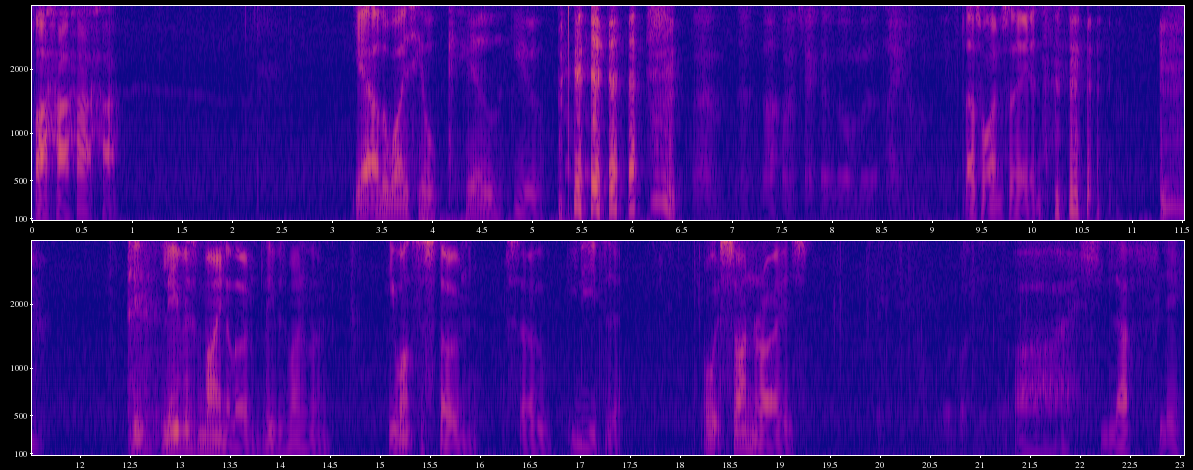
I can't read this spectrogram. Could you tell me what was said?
Fa ha ha ha. Yeah, otherwise he'll kill you. Um, uh, last time I checked, that was the one with iron on. That's what I'm saying. Le leave his mine alone. Leave his mine alone. He wants a stone, so he needs it. Oh, it's sunrise. Ah, it's lovely.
